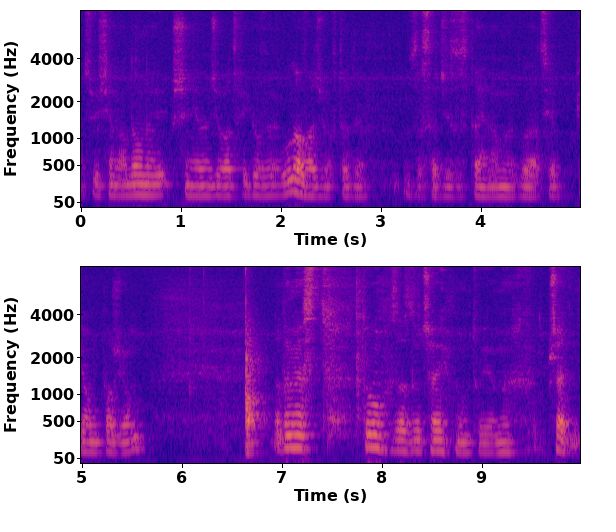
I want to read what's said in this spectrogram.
Oczywiście na dolnej szynie będzie łatwiej go wyregulować, bo wtedy w zasadzie zostaje nam regulacja pion poziom. Natomiast tu zazwyczaj montujemy chwyt przedni.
